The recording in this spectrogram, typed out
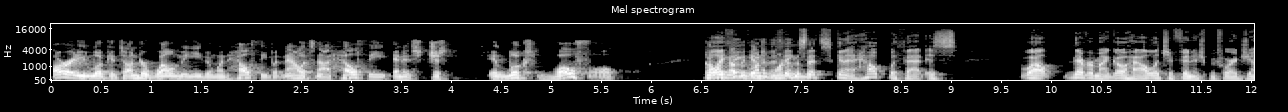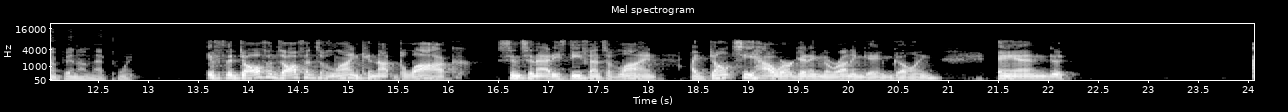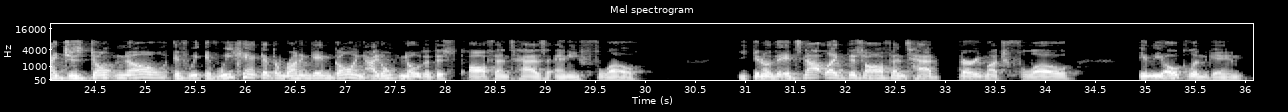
already look it's underwhelming even when healthy, but now it's not healthy and it's just it looks woeful. Going well, I think up against one of the one things of the, that's going to help with that is well, never mind. Go ahead. I'll let you finish before I jump in on that point if the Dolphins' offensive line cannot block Cincinnati's defensive line, I don't see how we're getting the running game going. And I just don't know if we if we can't get the running game going, I don't know that this offense has any flow. You know, it's not like this offense had very much flow in the Oakland game.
